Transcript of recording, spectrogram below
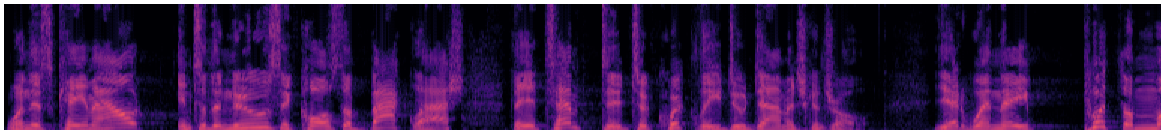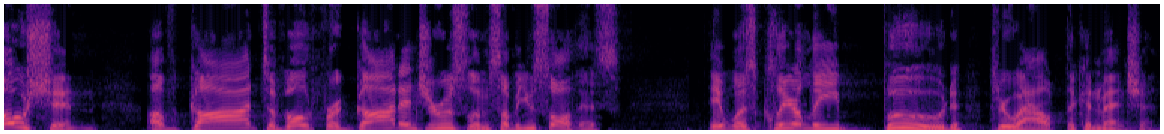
When this came out into the news, it caused a backlash. They attempted to quickly do damage control. Yet when they put the motion of God to vote for God in Jerusalem, some of you saw this, it was clearly booed throughout the convention.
